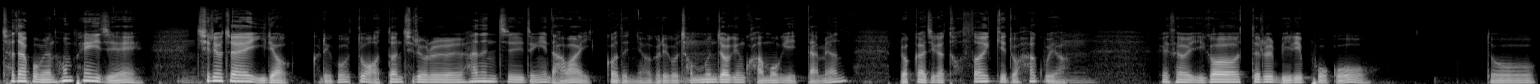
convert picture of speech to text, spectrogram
찾아보면 홈페이지에 음. 치료자의 이력 그리고 또 어떤 치료를 하는지 등이 나와 있거든요. 그리고 음. 전문적인 과목이 있다면 몇 가지가 더 써 있기도 하고요. 음. 그래서 이것들을 미리 보고 또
